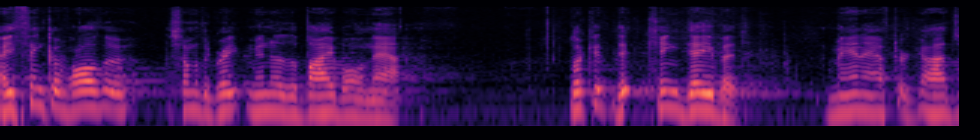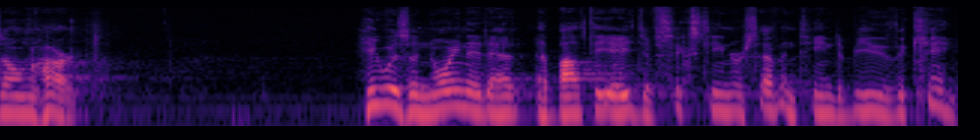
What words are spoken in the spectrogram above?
I think of all the some of the great men of the Bible in that. Look at King David, man after God's own heart. He was anointed at about the age of 16 or 17 to be the king.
